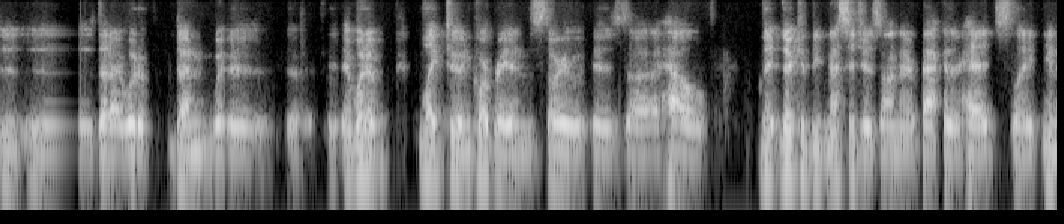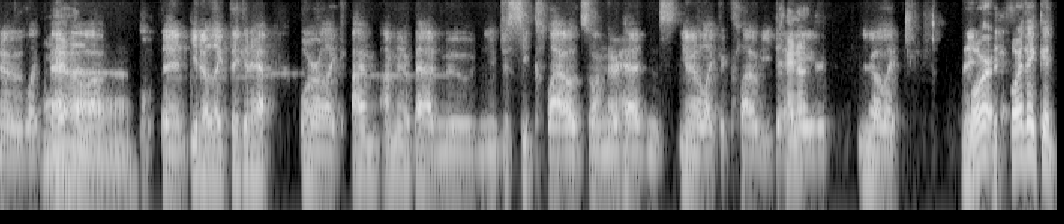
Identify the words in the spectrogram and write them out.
uh, uh, that i would have done uh, uh, it would have liked to incorporate in the story is uh how th- there could be messages on their back of their heads like you know like back Yeah. off something you know like they could have or like i'm i'm in a bad mood and you just see clouds on their head and you know like a cloudy day Kinda- or you know like they, Or they- or they could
